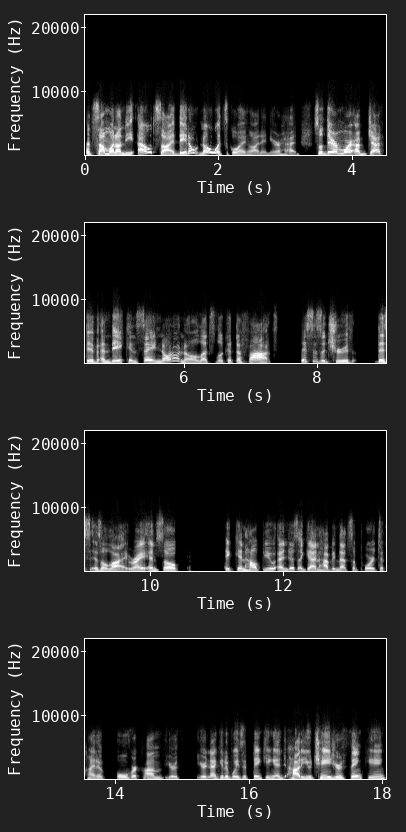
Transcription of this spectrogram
But someone on the outside, they don't know what's going on in your head. So they're more objective and they can say, no, no, no, let's look at the facts. This is a truth. This is a lie. Right. And so it can help you. And just again, having that support to kind of overcome your your negative ways of thinking and how do you change your thinking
